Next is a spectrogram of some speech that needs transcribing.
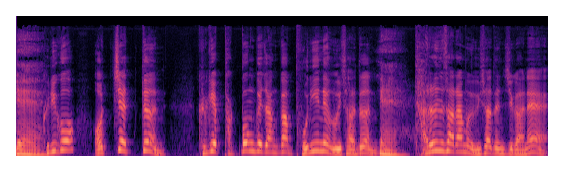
예. 그리고 어쨌든 그게 박범계 장관 본인의 의사든 예. 다른 사람의 의사든지 간에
